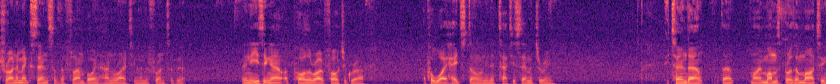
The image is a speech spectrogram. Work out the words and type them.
trying to make sense of the flamboyant handwriting on the front of it, and easing out a Polaroid photograph of a white headstone in a tatty cemetery. It turned out that my mum's brother Marty,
